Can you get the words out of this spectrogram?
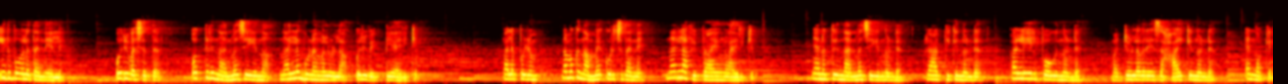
ഇതുപോലെ തന്നെയല്ലേ? ഒരു വശത്ത് ഒത്തിരി നന്മ ചെയ്യുന്ന നല്ല ഗുണങ്ങളുള്ള ഒരു വ്യക്തിയായിരിക്കും. പലപ്പോഴും നമുക്ക് നമ്മെക്കുറിച്ച് തന്നെ നല്ല അഭിപ്രായങ്ങളായിരിക്കും. ഞാൻ ഒത്തിരി നന്മ ചെയ്യുന്നുണ്ട് പ്രാർത്ഥിക്കുന്നുണ്ട് പള്ളിയിൽ പോകുന്നുണ്ട് മറ്റുള്ളവരെ സഹായിക്കുന്നുണ്ട് എന്നൊക്കെ.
